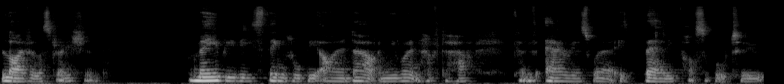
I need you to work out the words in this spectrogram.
live illustration. Maybe these things will be ironed out, and you won't have to have kind of areas where it's barely possible to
